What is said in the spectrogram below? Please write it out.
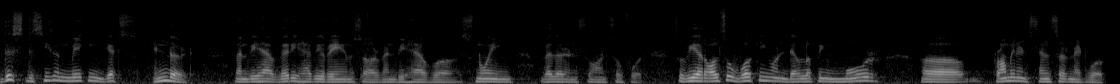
This decision making gets hindered when we have very heavy rains or when we have uh, snowing weather and so on and so forth. So we are also working on developing more uh, prominent sensor network.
